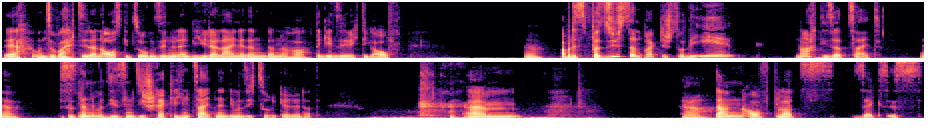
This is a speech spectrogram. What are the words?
ja, und sobald sie dann ausgezogen sind und endlich wieder alleine, dann, dann, aha, da gehen sie richtig auf. Ja. Aber das versüßt dann praktisch so die Ehe nach dieser Zeit. Ja. Das ist dann immer, die sind die schrecklichen Zeiten, an die man sich zurückerinnert. ähm, Ja. dann auf Platz 6 ist,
